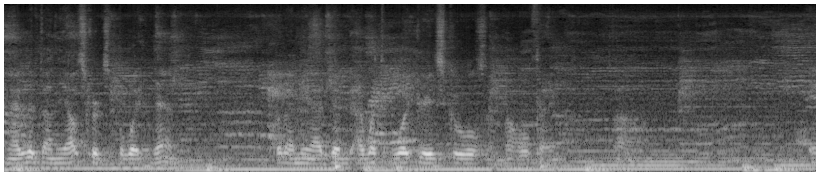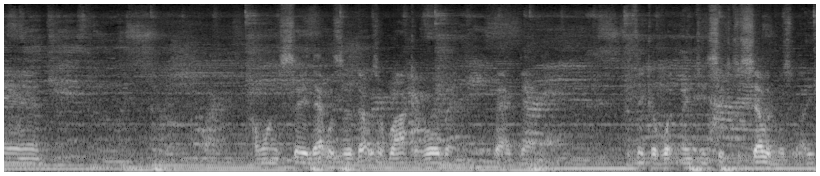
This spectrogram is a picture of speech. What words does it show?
and I lived on the outskirts of Beloit then. But I mean, I've been, I went to Beloit grade schools and the whole thing. Um, and I want to say that was a that was a rock and roll band back then. To think of what 1967 was like,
